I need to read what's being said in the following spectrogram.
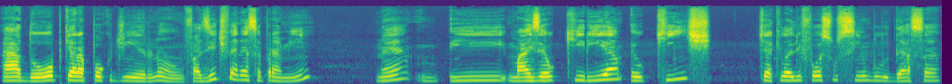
ah, doou porque era pouco dinheiro, não, fazia diferença pra mim, né? E mas eu queria, eu quis que aquilo ali fosse um símbolo dessa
